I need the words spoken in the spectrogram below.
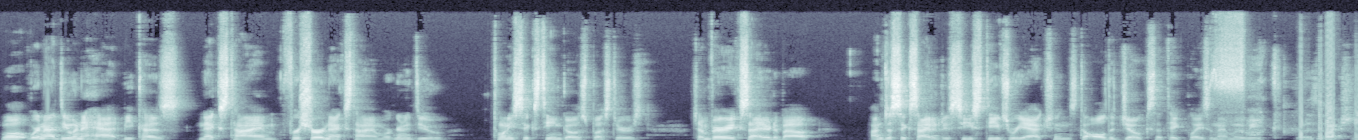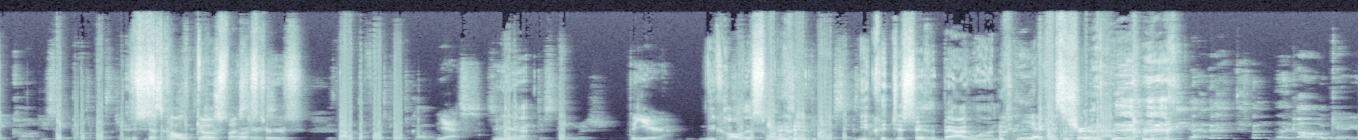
Well, we're not doing a hat because next time, for sure, next time we're gonna do 2016 Ghostbusters, which I'm very excited about. I'm just excited to see Steve's reactions to all the jokes that take place in that movie. What is it actually called? You say Ghostbusters? It's just called Ghostbusters. Is that what the first one's called? Yes. So how do Yeah. you distinguish? The year. You call this one the, You could just say the bad one. Yeah, that's true. like, oh, okay.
